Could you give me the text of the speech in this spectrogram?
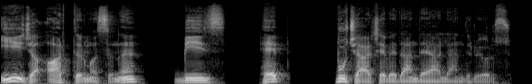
iyice arttırmasını biz hep bu çerçeveden değerlendiriyoruz.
